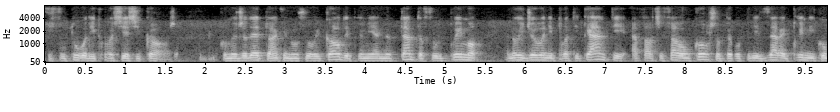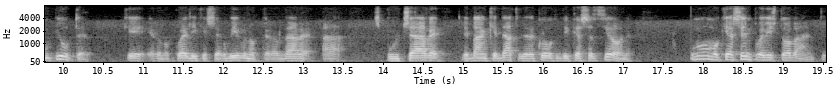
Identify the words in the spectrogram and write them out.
il futuro di qualsiasi cosa. Come ho già detto anche in un suo ricordo, i primi anni Ottanta fu il primo noi giovani praticanti a farci fare un corso per utilizzare i primi computer, che erano quelli che servivano per andare a spulciare le banche dati della Corte di Cassazione. Un uomo che ha sempre visto avanti,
